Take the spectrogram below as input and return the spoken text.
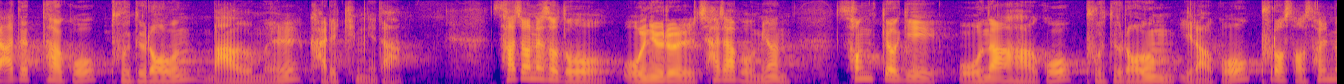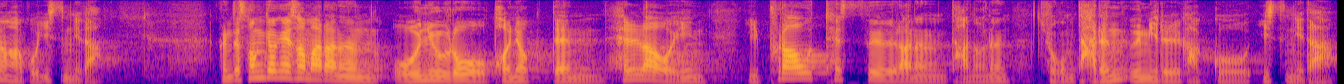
따뜻하고 부드러운 마음을 가리킵니다. 사전에서도 온유를 찾아보면 성격이 온화하고 부드러움이라고 풀어서 설명하고 있습니다. 그런데 성경에서 말하는 온유로 번역된 헬라어인 이 프라우테스라는 단어는 조금 다른 의미를 갖고 있습니다.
